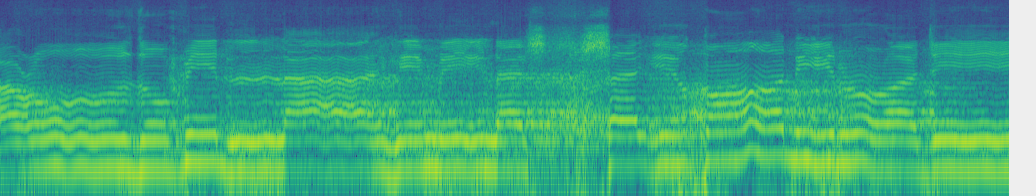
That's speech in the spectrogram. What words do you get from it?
أعوذ بالله من الشيطان الرجيم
